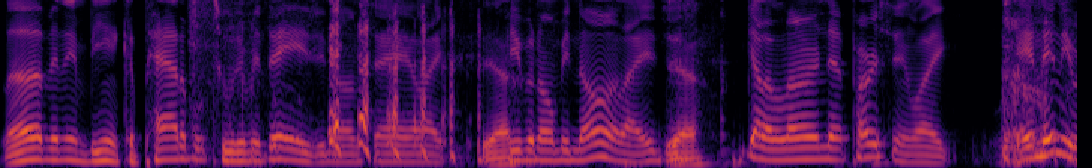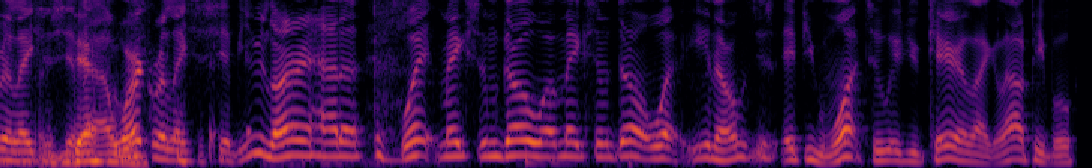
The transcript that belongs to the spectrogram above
Loving and being compatible, two different things. You know what I'm saying? Like Yeah. people don't be knowing. Like it just Yeah. you gotta learn that person. Like in any relationship, a work relationship, you learn how to what makes them go, what makes them don't. What you know, just if you want to, if you care. Like a lot of people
